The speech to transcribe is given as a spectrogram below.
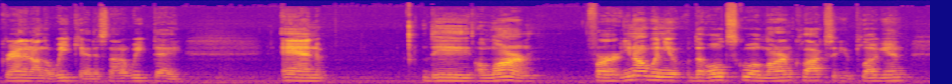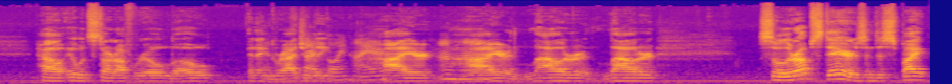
granted on the weekend; it's not a weekday, and the alarm for you know when you the old school alarm clocks that you plug in, how it would start off real low and then And gradually going higher. higher, Uh-huh. higher, and louder and louder. So they're upstairs, and despite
